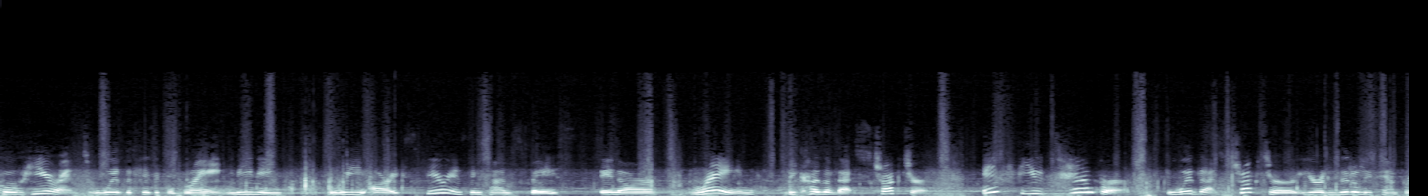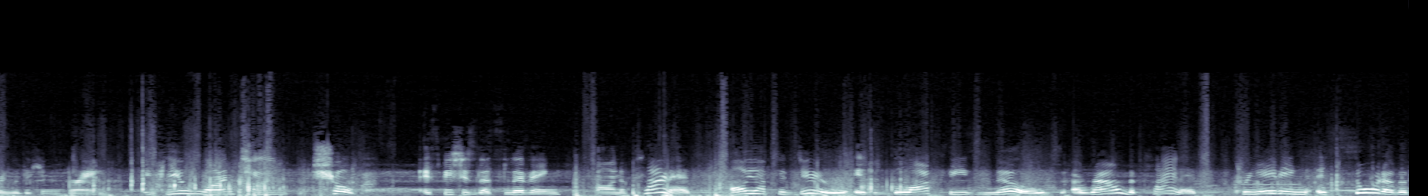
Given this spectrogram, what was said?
coherent with the physical brain, meaning we are experiencing time space in our brain because of that structure. If you tamper with that structure, you're literally tampering with the human brain. If you want to choke a species that's living on a planet, all you have to do is block these nodes around the planet, creating a sort of a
